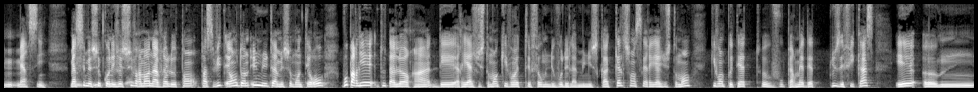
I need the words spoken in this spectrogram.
Merci. Merci, Monsieur Koné. Je suis vraiment navré. Le temps passe vite et on donne une minute à Monsieur Montero. Vous parliez tout à l'heure hein, des réajustements qui vont être faits au niveau de la MINUSCA. Quels sont ces réajustements qui vont peut-être vous permettre d'être plus efficaces et euh,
